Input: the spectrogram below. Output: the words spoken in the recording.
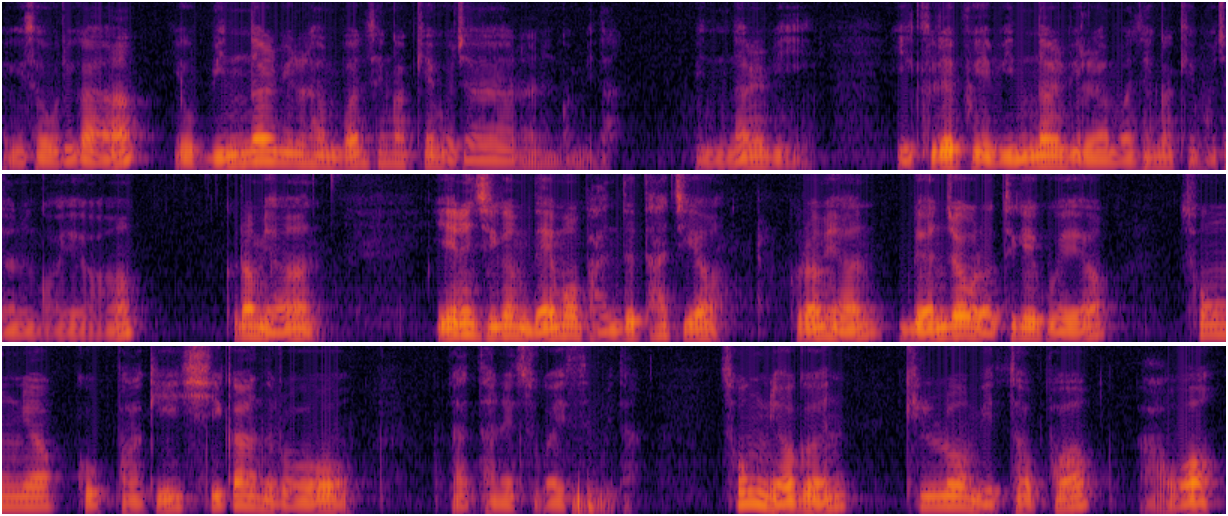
여기서 우리가 이 밑넓이를 한번 생각해 보자라는 겁니다. 밑넓이. 이 그래프의 밑넓이를 한번 생각해 보자는 거예요. 그러면 얘는 지금 네모 반듯하지요. 그러면 면적을 어떻게 구해요? 속력 곱하기 시간으로 나타낼 수가 있습니다. 속력은 킬로미터 퍼 아워.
